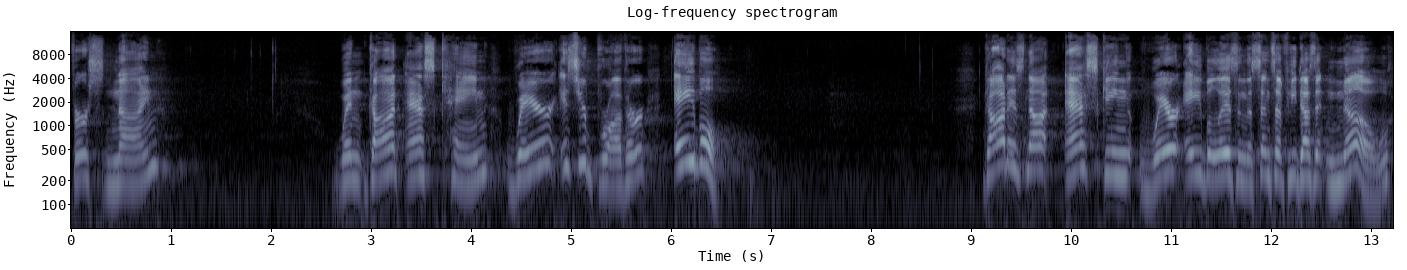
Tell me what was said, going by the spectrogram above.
verse 9, when God asked Cain, Where is your brother Abel? God is not asking where Abel is in the sense of he doesn't know.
